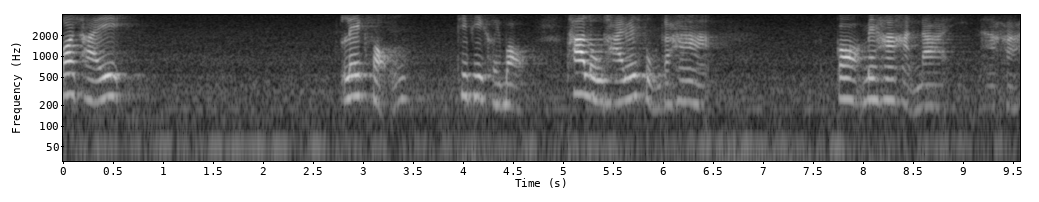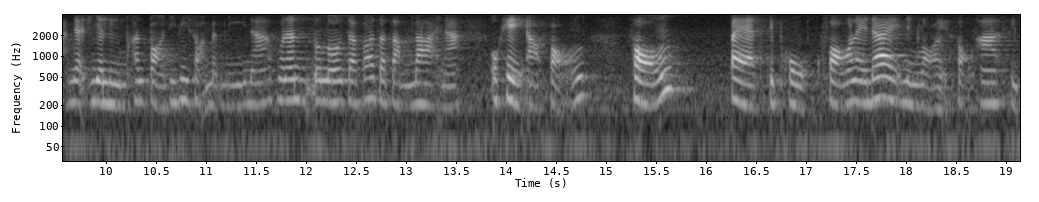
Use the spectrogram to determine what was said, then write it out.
ก็ใช้ เลข 2 ที่พี่เคยบอก ถ้าลงท้ายด้วย0กับ5 ก็ไม่5หารได้นะคะอย่าอย่าลืมขั้นตอนที่พี่สอนแบบนี้นะ เพราะนั้นน้องๆจะก็จะจำได้นะ โอเคอ่าสองสอง แปดสิบหกสองอะไรได้หนึ่งร้อยสองห้าสิบ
